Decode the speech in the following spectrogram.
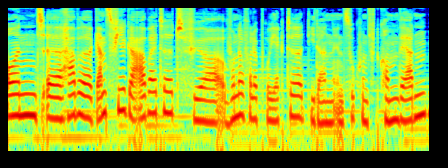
Und äh, habe ganz viel gearbeitet für wundervolle Projekte, die dann in Zukunft kommen werden.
